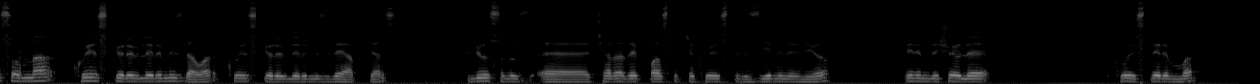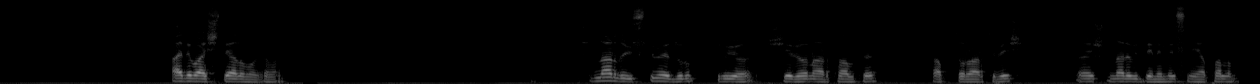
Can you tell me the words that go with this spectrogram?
sonra quest görevlerimiz de var. Quest görevlerimizi de yapacağız. Biliyorsunuz eee çara rap bastıkça questimiz yenileniyor. Benim de şöyle questlerim var. Hadi başlayalım o zaman. Şunlar da üstüme durup duruyor. Şerion artı 6. Raptor artı 5. Hemen şunları bir denemesini yapalım.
